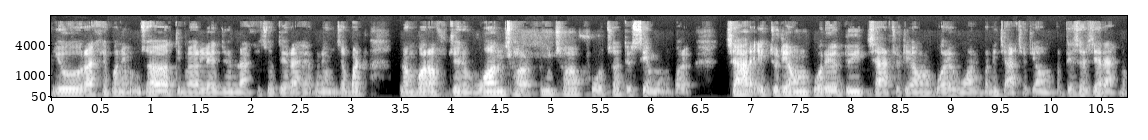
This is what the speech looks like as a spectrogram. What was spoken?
यो राखे पनि हुन्छ तिमीहरूले जुन राखेछौ त्यो राखे पनि हुन्छ बट नम्बर अफ जुन वान छ टू छ फोर छ त्यो सेम हुनु पऱ्यो। चार एकचोटि आउनु पऱ्यो दुई चारचोटि आउनु पऱ्यो वान पनि चारचोटि आउनु पऱ्यो त्यसरी चाहिँ राख्नु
